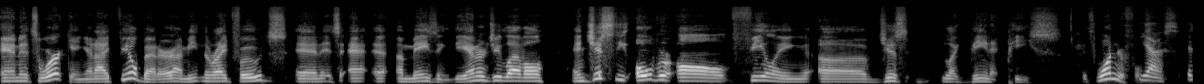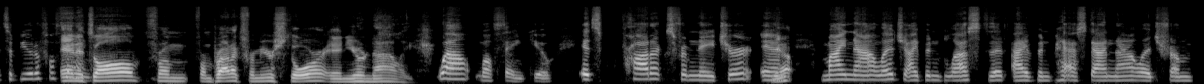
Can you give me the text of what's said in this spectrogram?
and it's working, and I feel better. I'm eating the right foods, and it's a- a- amazing. The energy level and just the overall feeling of just like being at peace. It's wonderful. Yes, it's a beautiful thing. And it's all from from products from your store and your knowledge. well, well, thank you. It's products from nature and Yep. my knowledge. I've been blessed that I've been passed on knowledge from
